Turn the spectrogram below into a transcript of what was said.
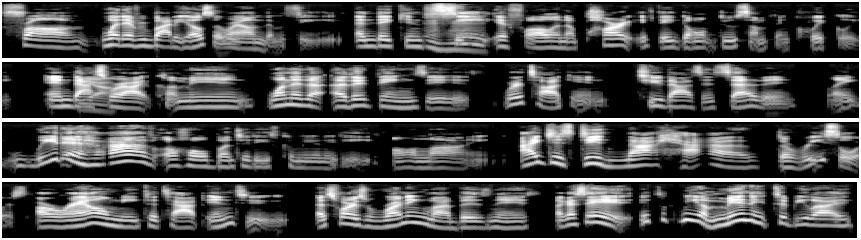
from what everybody else around them sees. And they can Mhm. see it falling apart if they don't do something quickly. And that's Yeah. where I come in. One of the other things is we're talking 2007, like we didn't have a whole bunch of these communities online. I just did not have the resource around me to tap into. As far as running my business, like I said, it took me a minute to be like,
